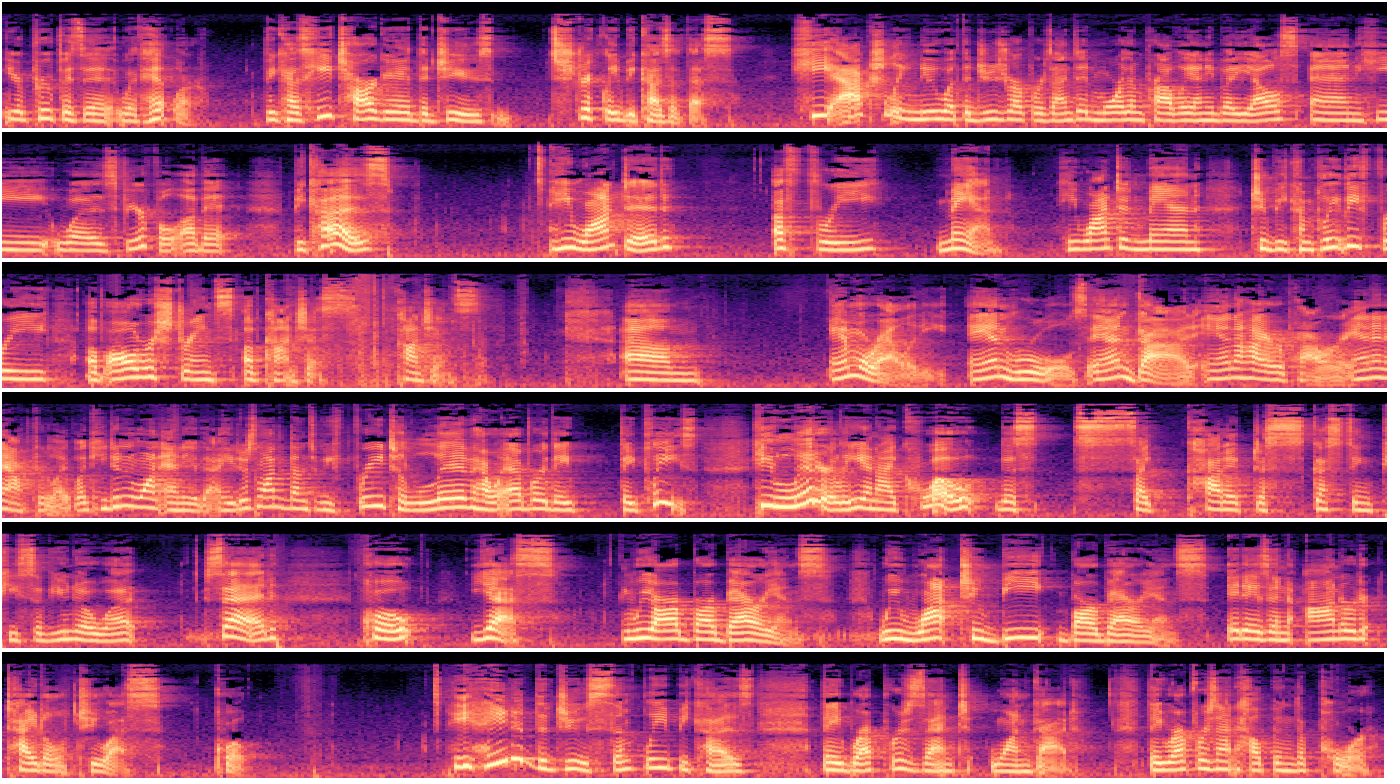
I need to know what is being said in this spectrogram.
your proof is with hitler because he targeted the jews strictly because of this. He actually knew what the jews represented more than probably anybody else and he was fearful of it because he wanted a free man. He wanted man to be completely free of all restraints of conscience, conscience, um, and morality, and rules, and God, and a higher power, and an afterlife. Like he didn't want any of that. He just wanted them to be free to live however they they please. He literally, and I quote this psychotic, disgusting piece of you know what, said, quote, Yes, we are barbarians. We want to be barbarians. It is an honored title to us. Quote. He hated the Jews simply because they represent one God. They represent helping the poor.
